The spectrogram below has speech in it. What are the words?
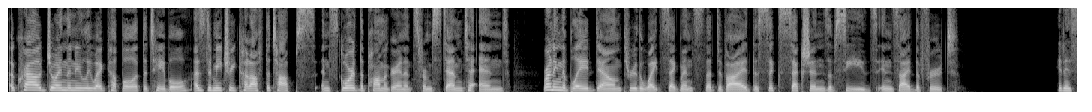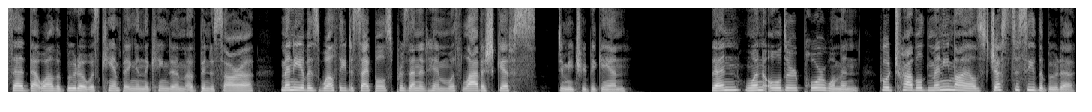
A crowd joined the newlywed couple at the table as Dimitri cut off the tops and scored the pomegranates from stem to end, running the blade down through the white segments that divide the six sections of seeds inside the fruit. It is said that while the Buddha was camping in the kingdom of Bindusara, Many of his wealthy disciples presented him with lavish gifts, Dimitri began. Then one older, poor woman, who had traveled many miles just to see the Buddha,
